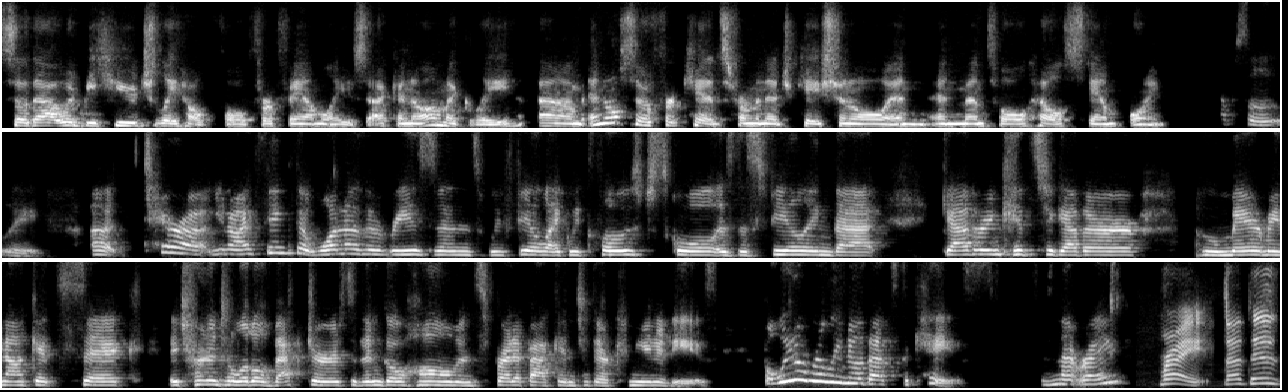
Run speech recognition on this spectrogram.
So that would be hugely helpful for families economically um, and also for kids from an educational and, and mental health standpoint. Absolutely. Uh, Tara, you know, I think that one of the reasons we feel like we closed school is this feeling that gathering kids together who may or may not get sick, they turn into little vectors to then go home and spread it back into their communities. But we don't really know that's the case. Isn't that right? Right. That is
